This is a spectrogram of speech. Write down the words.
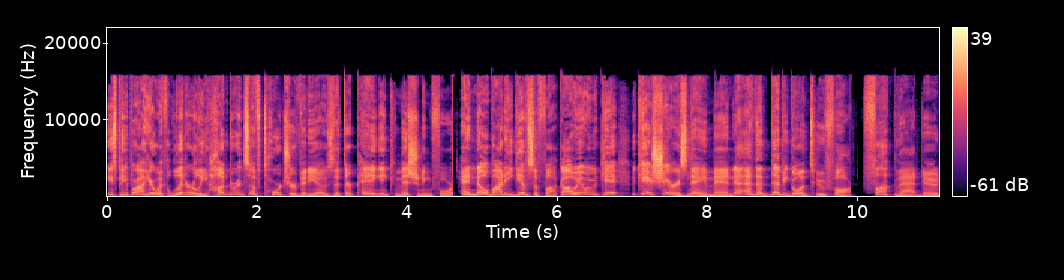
These people are out here with literally hundreds of torture videos that they're paying and commissioning for, and nobody gives a fuck. Oh, we, we can't we can't share his name, man. Uh, that, that'd be going too far. Fuck that, dude.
